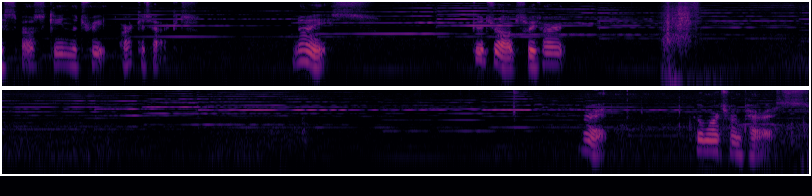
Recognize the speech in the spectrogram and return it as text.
spouse gained the trait Architect. Nice. Good job, sweetheart. Alright. Go march on Paris.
